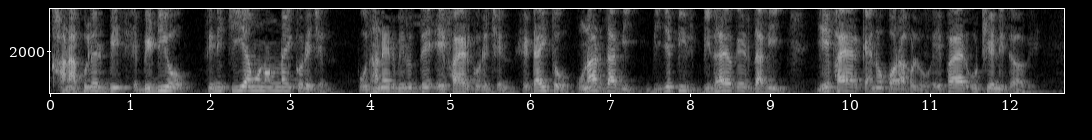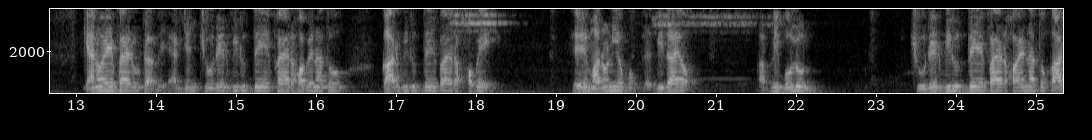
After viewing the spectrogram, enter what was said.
খানাকুলের বিডিও তিনি কি এমন অন্যায় করেছেন? প্রধানের বিরুদ্ধে এফআইআর করেছেন। এটাই তো ওনার দাবি, বিজেপির বিধায়কের দাবি, এফআইআর কেন করা হলো? এফআইআর উঠিয়ে নিতে হবে। কেন এফআইআর উঠাবে? একজন চোরের বিরুদ্ধে এফআইআর হবে না তো? কার বিরুদ্ধে এফআইআর হবে? হে মাননীয় বিধায়ক, আপনি বলুন, চোরের বিরুদ্ধে এফআইআর হয় না তো কার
